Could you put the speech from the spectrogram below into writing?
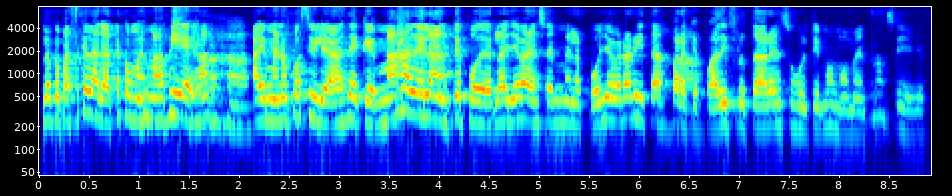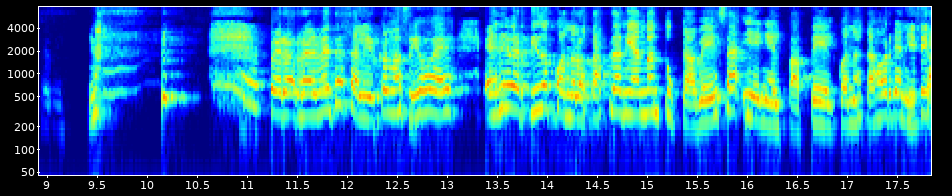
lo que pasa es que la gata, como es más vieja, Ajá. hay menos posibilidades de que más adelante poderla llevar. Entonces me la puedo llevar ahorita Ajá. para que pueda disfrutar en sus últimos momentos. No, sí, yo te vi. Pero realmente salir con los hijos es, es divertido cuando lo estás planeando en tu cabeza y en el papel, cuando estás Y te organizando.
